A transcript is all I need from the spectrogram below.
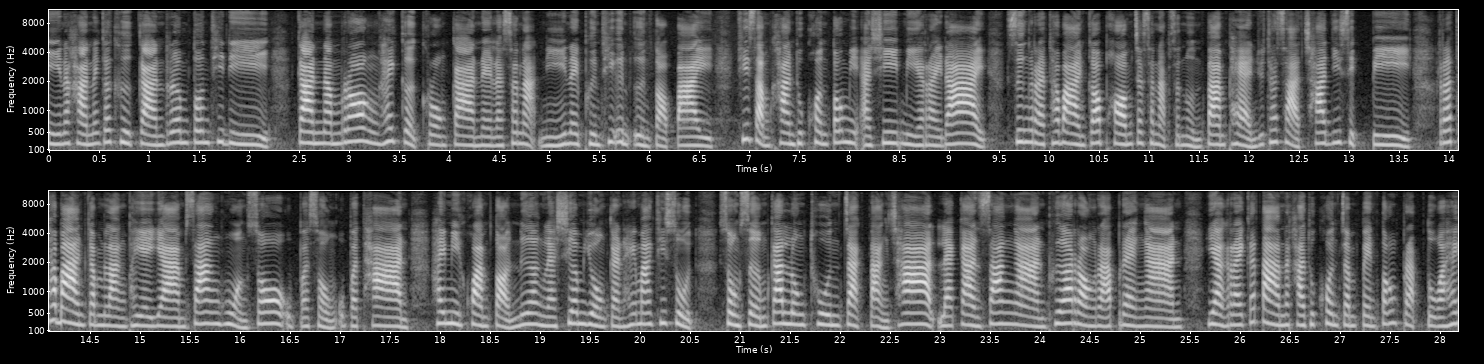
นี้นะคะ นั่นก็คือการเริ่มต้นที่ดี การนำร่องให้เกิดโครงการในลักษณะนี้ในพื้นที่อื่นๆต่อไป ที่สำคัญทุกคนต้องมีอาชีพมีไรายได้ ซึ่งรัฐบาลก็พร้อมจะสนับสนุนตามแผนยุทธศาสตร์ชาติ 20 ปี รัฐบาลกำลังพยายามสร้างห่วงโซ่ อุปสงค์อุปทาน ให้มีความต่อเนื่องและเชื่อมโยงกันให้มากที่สุด ส่งเสริมการลงทุนจากต่างชาติ และการสร้างงานเพื่อรองรับแรงงานอย่างไรก็ตามนะคะ ทุกคนจำเป็นต้องปรับตัวให้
